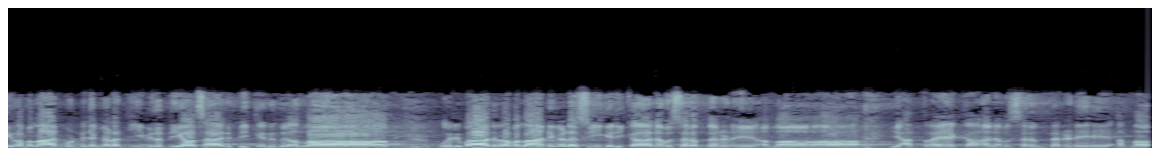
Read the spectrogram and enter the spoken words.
ഈ റമദാൻ കൊണ്ട് ഞങ്ങളെ ജീവിതം നീ അവസാനിപ്പിക്കരുത്. അല്ലാ ഒരുപാട് റമദാനുകളെ സ്വീകരിക്കാൻ അവസരം തരണേ അല്ലാ. യാത്രയേക്കാൻ അവസരം തരണേ അല്ലാ.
